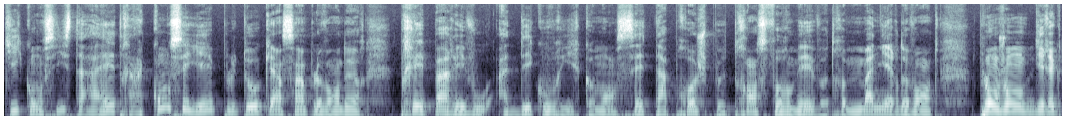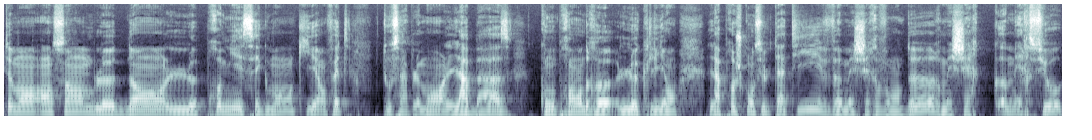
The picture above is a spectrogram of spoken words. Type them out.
qui consiste à être un conseiller plutôt qu'un simple vendeur. Préparez-vous à découvrir comment cette approche peut transformer votre manière de vente. Plongeons directement ensemble dans le premier segment qui est en fait tout simplement la base comprendre le client. L'approche consultative, mes chers vendeurs, mes chers commerciaux,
